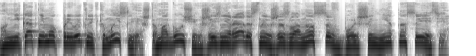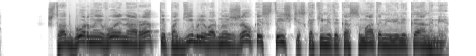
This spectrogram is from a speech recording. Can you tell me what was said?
Он никак не мог привыкнуть к мысли, что могучих, жизнерадостных жезлоносцев больше нет на свете, что отборные воины Аратты погибли в одной жалкой стычке с какими-то косматыми великанами.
